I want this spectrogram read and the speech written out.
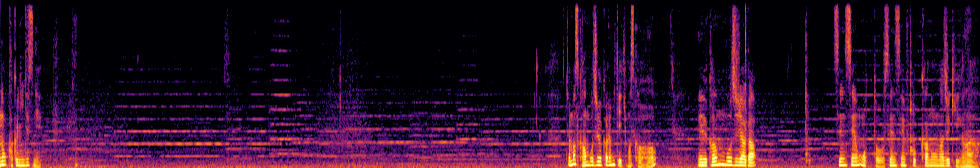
の確認ですね。じゃあまずカンボジアから見ていきますか。えー、カンボジアが戦線夫、宣戦布告可能な時期が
